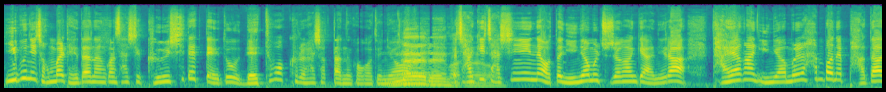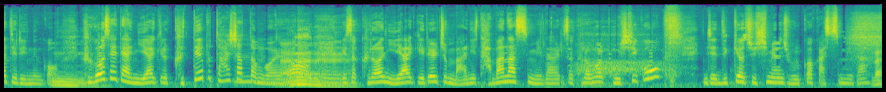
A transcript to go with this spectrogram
이분이 정말 대단한 건 사실 그 시대 때도 네트워크를 하셨다는 거거든요. 네, 네, 그러니까 맞아요. 자기 자신의 어떤 이념을 주장한 게 아니라 다양한 이념을 한 번에 받아들이는 거. 음. 그것에 대한 이야기를 그때 부터 하셨던 거예요. 네, 네. 그래서 그런 이야기를 좀 많이 담아놨습니다. 그래서 그런 걸 보시고 이제 느껴주시면 좋을 것 같습니다. 네.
